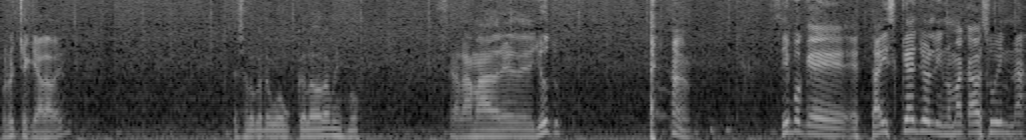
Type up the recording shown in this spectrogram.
bueno, chequeala a ver. Eso es lo que te voy a buscar ahora mismo. Sea la madre de YouTube. sí, porque está schedule y no me acaba de subir nada.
